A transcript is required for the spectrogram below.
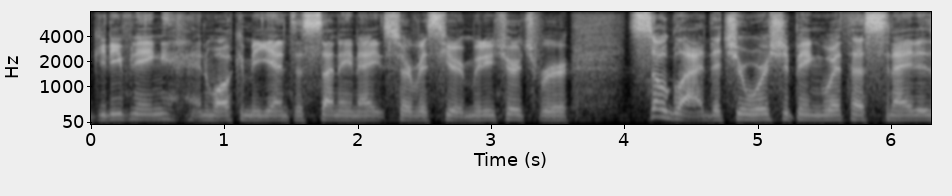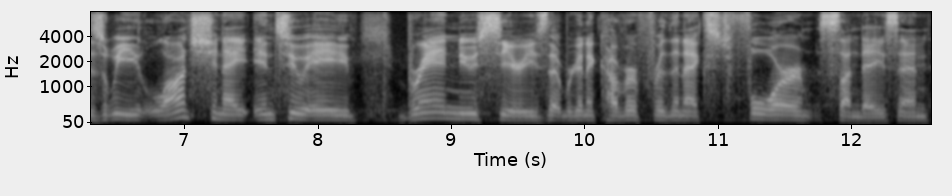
Good evening and welcome again to Sunday night service here at Moody Church. We're so glad that you're worshiping with us tonight as we launch tonight into a brand new series that we're going to cover for the next four Sundays. And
